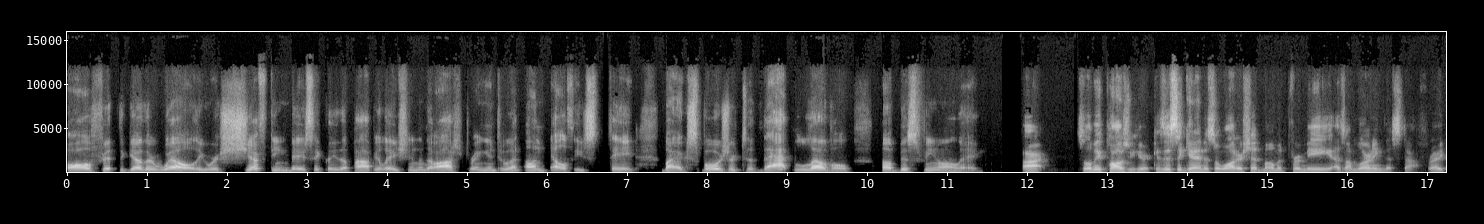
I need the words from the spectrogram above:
all fit together well. They were shifting basically the population and the offspring into an unhealthy state by exposure to that level of bisphenol A. All right. So let me pause you here because this again is a watershed moment for me as I'm learning this stuff, right?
